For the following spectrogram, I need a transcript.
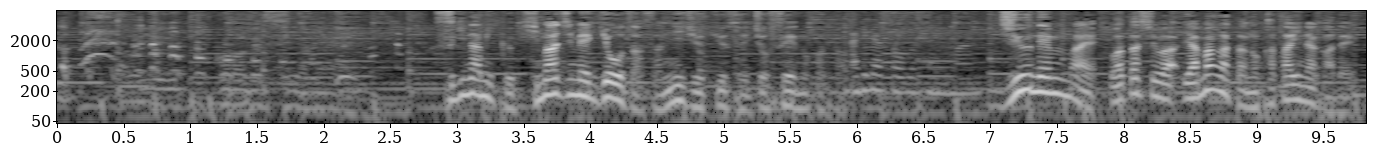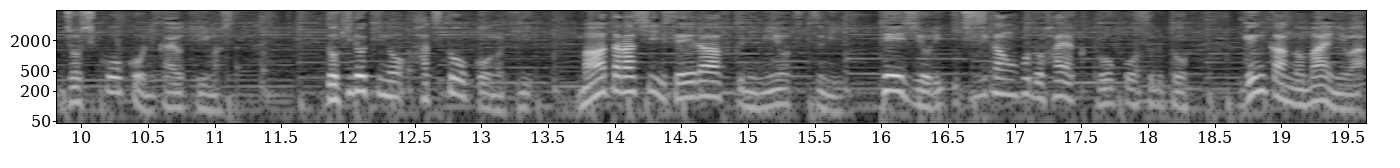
というところですよね。杉並区生真面目餃子さん29歳女性の方。ありがとうございます。10年前私は山形の片田舎で女子高校に通っていましたドキドキの初登校の日真新しいセーラー服に身を包み定時より1時間ほど早く登校すると玄関の前には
